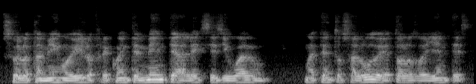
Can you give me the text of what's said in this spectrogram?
suelo también oírlo frecuentemente. Alexis, igual un, atento saludo y a todos los oyentes.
